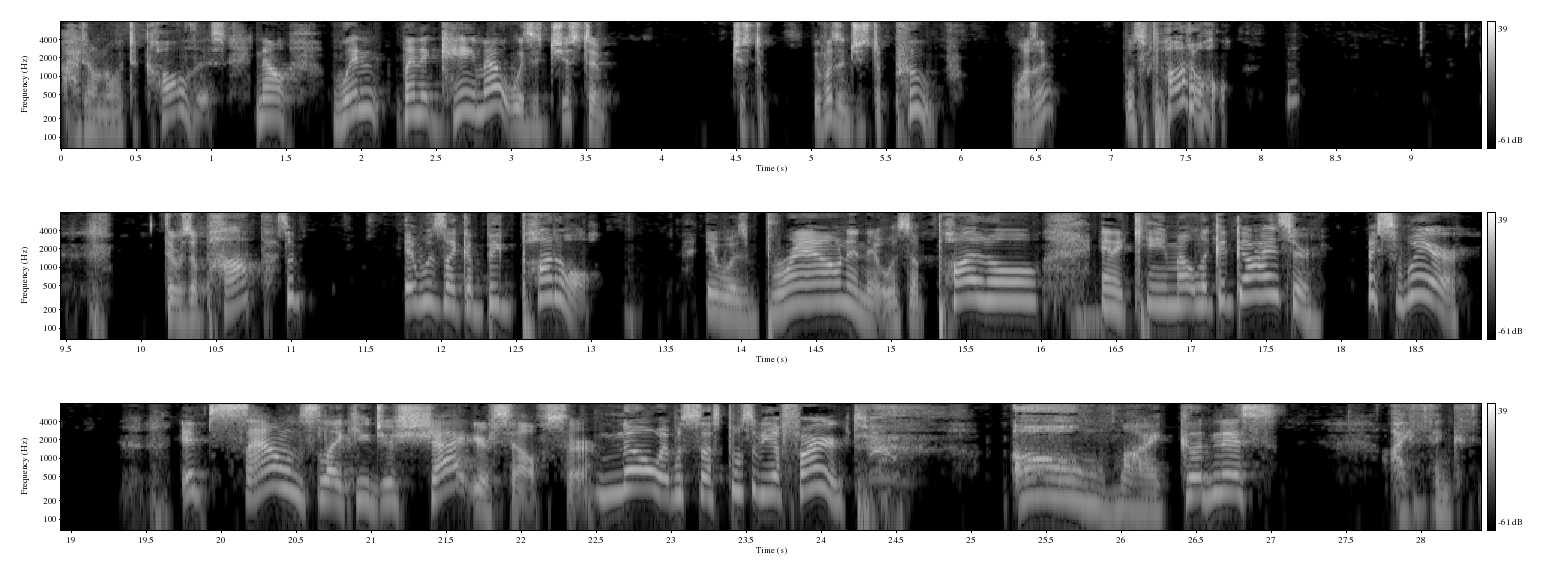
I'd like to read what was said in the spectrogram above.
I don't know what to call this. Now, when when it came out, was it just a just a it wasn't just a poop, was it? It was a puddle. There was a pop? It was like a big puddle. It was brown and it was a puddle and it came out like a geyser. I swear. It sounds like you just shat yourself, sir. No, it was supposed to be a fart. Oh my goodness. I think th-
